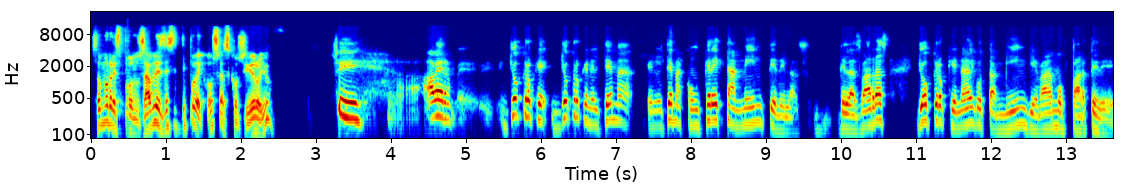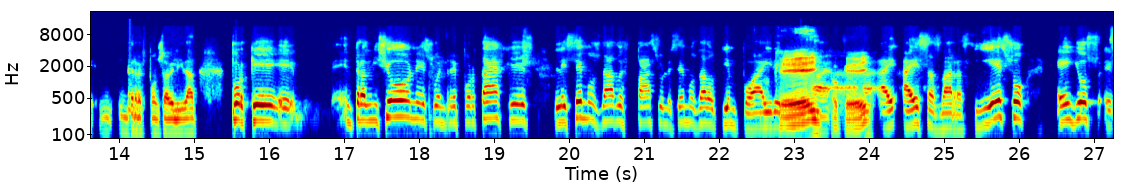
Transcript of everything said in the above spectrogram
somos responsables de ese tipo de cosas, considero yo. Sí, a ver, yo creo que, yo creo que en el tema, en el tema concretamente de las, de las barras, yo creo que en algo también llevamos parte de, responsabilidad, porque eh, en transmisiones o en reportajes les hemos dado espacio, les hemos dado tiempo aire a, esas barras. Y eso ellos, eh,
